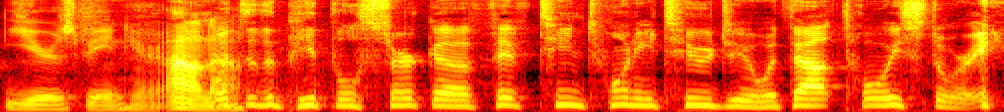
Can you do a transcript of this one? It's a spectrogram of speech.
years being here. I don't know. What did the people circa 1522 do without Toy Story?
